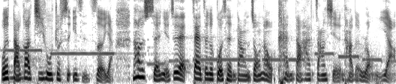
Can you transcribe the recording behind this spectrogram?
我的祷告几乎就是一直这样，然后神也就在在这个过程当中让我看到他彰显了他的荣耀。”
